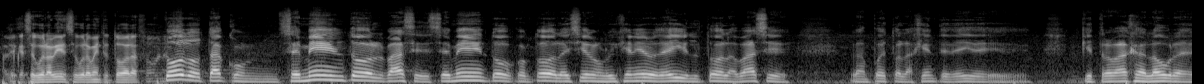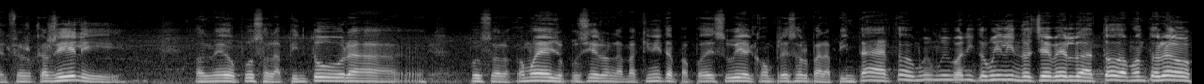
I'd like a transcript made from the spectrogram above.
Había que asegurar bien seguramente toda la zona. Todo está con cemento, base de cemento, con todo la hicieron los ingenieros de ahí, toda la base la han puesto la gente de ahí de, que trabaja la obra del ferrocarril y Olmedo puso la pintura, puso como ellos pusieron la maquinita para poder subir el compresor para pintar, todo muy muy bonito, muy lindo, che, verlo a todo amontonado,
